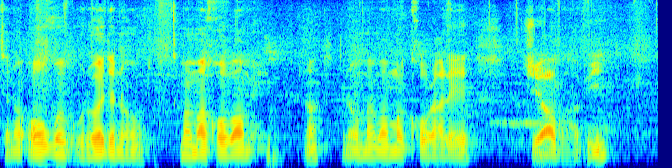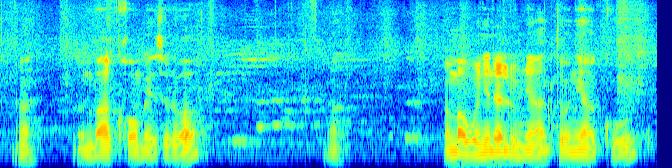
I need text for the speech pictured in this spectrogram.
ကျွန်တော် all work ကိုတော့ကျွန်တော်မမခေါ်ပါမယ်နော်ကျွန်တော်မမမခေါ်တာလဲကြောက်ပါပြီနော်မမခေါ်မယ်ဆိုတော့နော်မမဝင်နေတဲ့လူများ309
